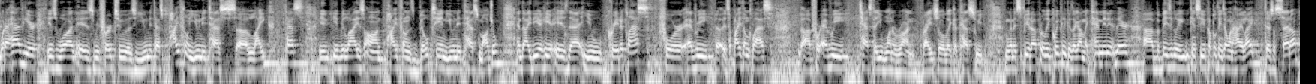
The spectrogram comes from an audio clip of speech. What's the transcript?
what I have here is what is referred to as unit test, Python unit tests uh, like tests. It, it relies on Python's built-in unit test module. And the idea here is that you create a class for every, uh, it's a Python class uh, for every test that you want to run, right? So like a test suite. I'm going to speed up really quickly because I got my 10 minute there. Uh, but basically, you can see a couple of things I want to highlight. There's a setup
